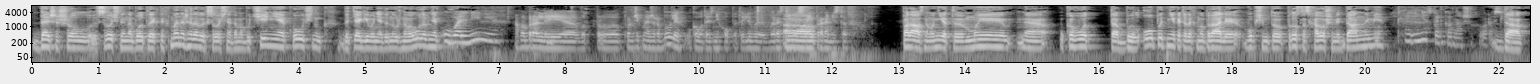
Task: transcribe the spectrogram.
дальше шел срочный набор проектных менеджеров, их срочное там обучение, коучинг, дотягивание до нужного уровня. Увольнение. А побрали э, вот project менеджера был ли у кого-то из них опыт, или вы вырастили а, своих программистов? По-разному, нет. Мы э, у кого-то был опыт, некоторых мы брали, в общем-то, просто с хорошими данными. И несколько наших выросли. Да,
